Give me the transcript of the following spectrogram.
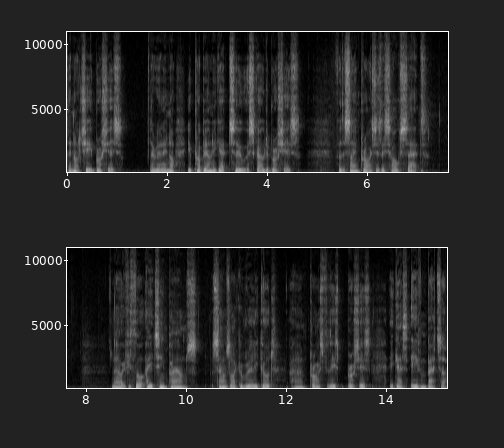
they're not cheap brushes. They're really not. You probably only get two Escoda brushes for the same price as this whole set. Now, if you thought £18 sounds like a really good um, price for these brushes, it gets even better.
